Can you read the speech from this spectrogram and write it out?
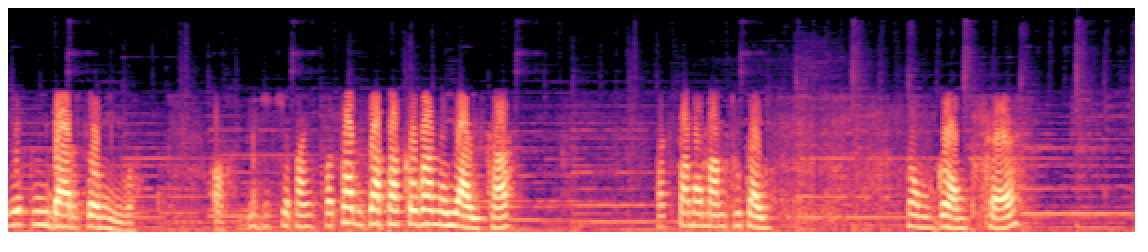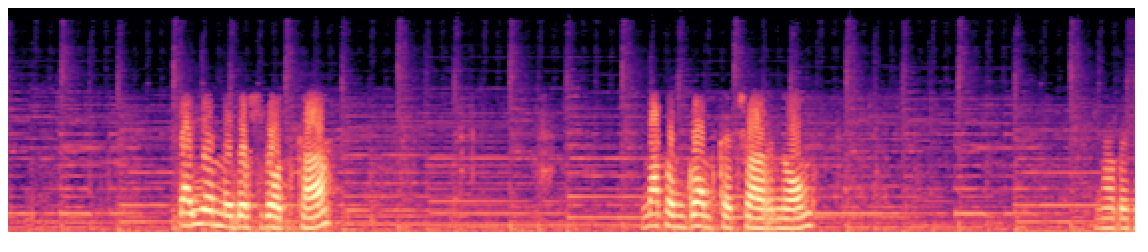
jest mi bardzo miło. O, widzicie Państwo, tak zapakowane jajka. Tak samo mam tutaj tą gąbkę. Dajemy do środka na tą gąbkę czarną. Nawet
